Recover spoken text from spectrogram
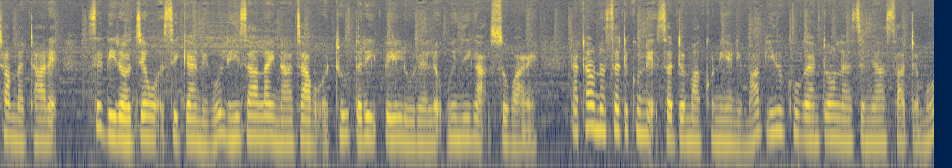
ချမှတ်ထားတဲ့ စစ်တီတော်ကျင်းဝတ်အစည်းကမ်းတွေကိုလေးစားလိုက်နာကြဖို့အထူးသတိပေးလိုတယ်လို့ဝန်ကြီးကဆိုပါတယ်။2021ခုနှစ်စက်တင်ဘာ9ရက်နေ့မှာပြည်သူ့ခုခံတွန်းလှန်စစ်များစတင်မှု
